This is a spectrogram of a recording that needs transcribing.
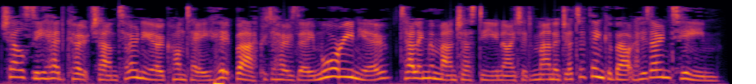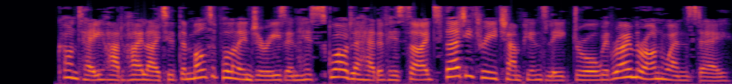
Chelsea head coach Antonio Conte hit back at Jose Mourinho, telling the Manchester United manager to think about his own team. Conte had highlighted the multiple injuries in his squad ahead of his side's 33 Champions League draw with Roma on Wednesday.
